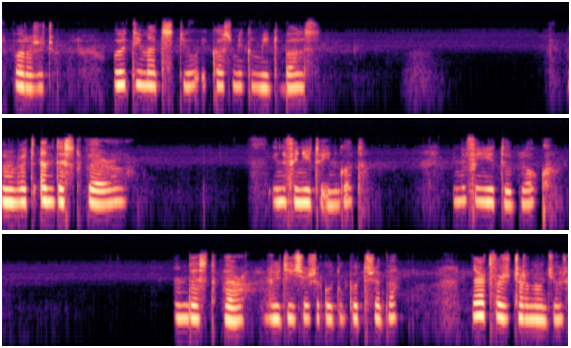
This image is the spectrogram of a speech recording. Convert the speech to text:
Sporo rzeczy. Ultimate Stew i Cosmic Meatballs. Nawet Endest Pearl. Infinity Ingot. Infinity Block. Endest Pearl. Widzicie, że go tu potrzeba? No ja tworzę czarną dziurę.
